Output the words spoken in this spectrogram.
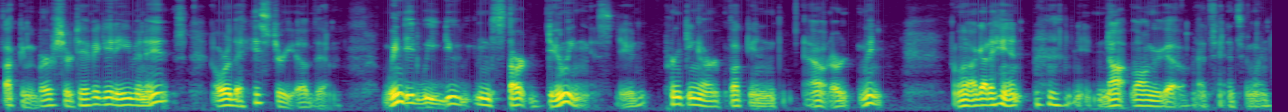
fucking birth certificate even is, or the history of them. When did we do even start doing this, dude? Printing our fucking out our when. Well, I got a hint. Not long ago. That's that's when.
